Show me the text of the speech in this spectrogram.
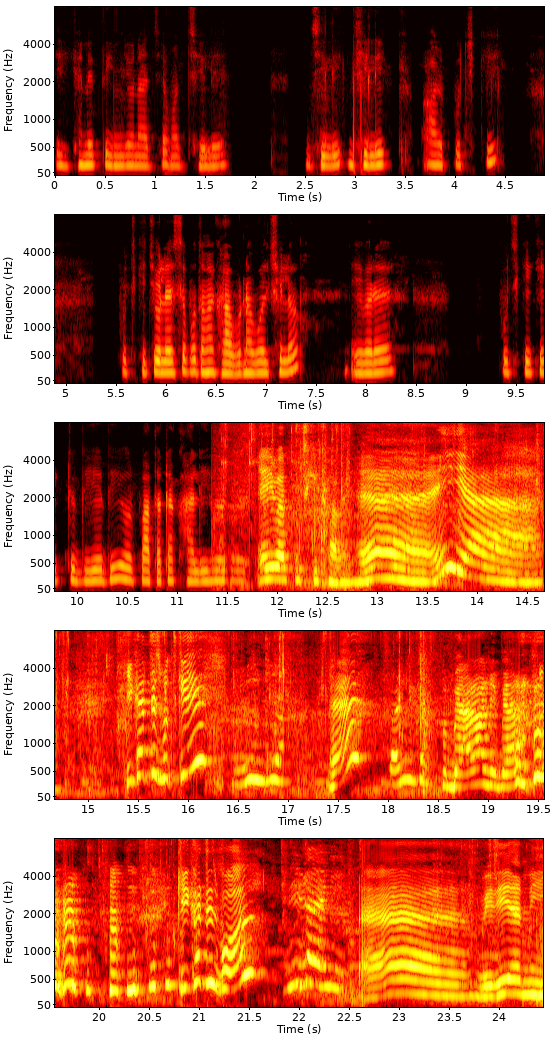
এইখানে তিনজন আছে আমার ছেলে ঝিলিক ঝিলিক আর পুচকি। পুচকি চলে এসে প্রথমে খাব না বলছিল। এবারে পুচকিকে একটু দিয়ে দিই ওর পাতাটা খালি হয়ে রয়েছে এইবার পুচকি খাবে। হ্যাঁ ইয়া কি খাচ্ছিস পুচকি? হ্যাঁ? বেড়ানি বেড়ানি। কি খাচ্ছিস বল? হ্যাঁ বিরিয়ানি।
